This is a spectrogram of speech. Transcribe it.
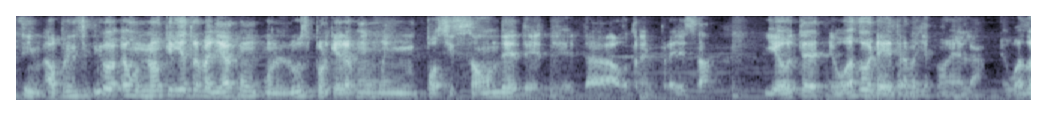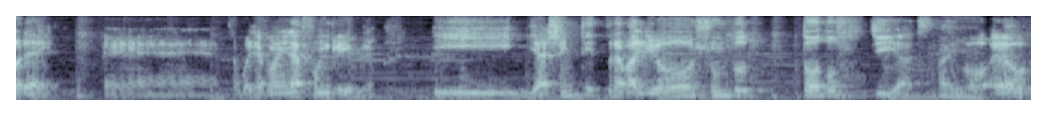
Sim, ao princípio eu não queria trabalhar com, com luz porque era como uma imposição de, de, de da outra empresa e eu, te, eu adorei trabalhar com ela, eu adorei. É, trabalhar com ela foi incrível. E, e, a gente trabalhou junto todos os dias. Tipo, eu,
